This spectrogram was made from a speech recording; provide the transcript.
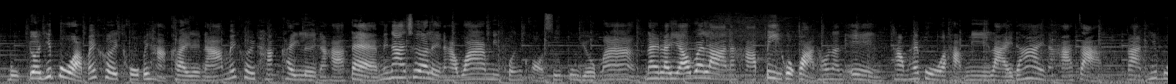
ซบุ๊กโดยที่ปูอะไม่เคยโทรไปหาใครเลยนะ ไม่เคยทักใครเลยนะคะ แต่ไม่น่าเชื่อเลยนะคะว่ามีคนขอซื้อปูเยอะมากในระยะเวลานะคะ ปีกว่าๆเท่านั้นเองทำให้ปูอะค่ะมีรายได้นะคะ จากการที่ปู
